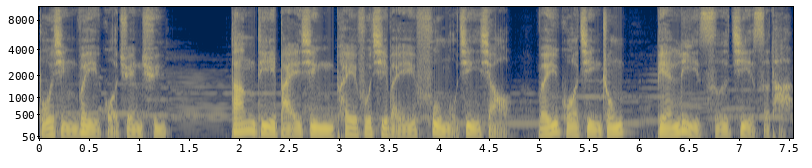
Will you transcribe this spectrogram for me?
不幸为国捐躯。当地百姓佩服其为父母尽孝、为国尽忠，便立祠祭祀他。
